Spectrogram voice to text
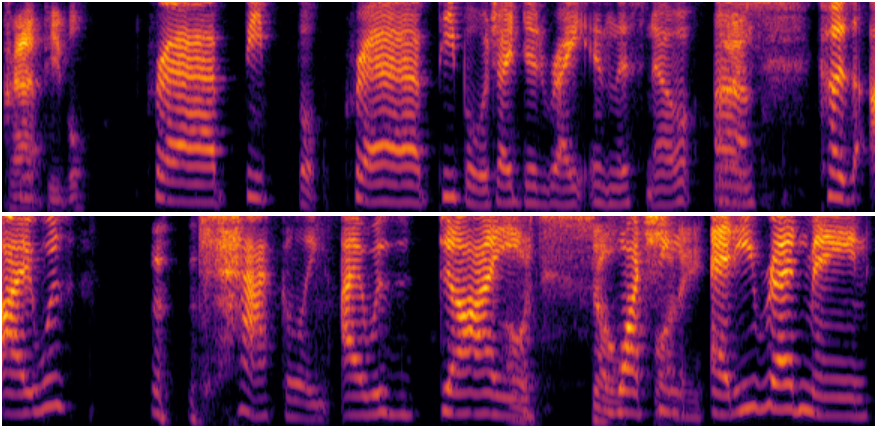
Crab people. crab people, crab people, which I did write in this note. Um, Nice. I was cackling. I was dying oh, it's so watching funny. Eddie Redmayne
